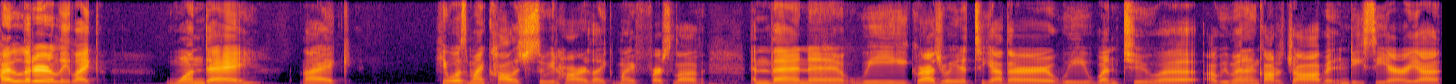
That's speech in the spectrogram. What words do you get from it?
I literally like one day, like he was my college sweetheart, like my first love, and then uh, we graduated together. We went to uh, uh, we went and got a job in DC area.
